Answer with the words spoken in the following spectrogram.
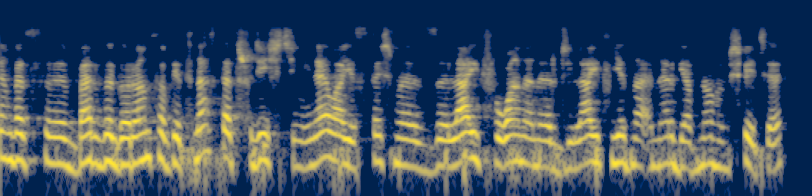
Witam Was bardzo gorąco. 15.30 minęła. Jesteśmy z Live One Energy Live, jedna energia w nowym świecie.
